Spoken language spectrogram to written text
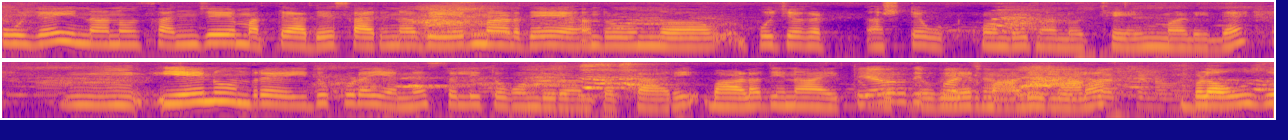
ಪೂಜೆ. ಇನ್ನು ನಾನು ಸಂಜೆ ಮತ್ತೆ ಅದೇ ಸಾರಿನ ವೇರ್ ಮಾಡಿದೆ ಅಂದರೆ ಒಂದು ಪೂಜೆಗೆ ಅಷ್ಟೇ ಉಟ್ಕೊಂಡು ನಾನು ಚೇಂಜ್ ಮಾಡಿದ್ದೆ. ಏನು ಅಂದರೆ ಇದು ಕೂಡ ಎನ್ ಎಸ್ ಅಲ್ಲಿ ತೊಗೊಂಡಿರೋಂಥ ಸ್ಯಾರಿ ಭಾಳ ದಿನ ಆಯಿತು ವೇರ್ ಮಾಡಿರಲಿಲ್ಲ. ಬ್ಲೌಸು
